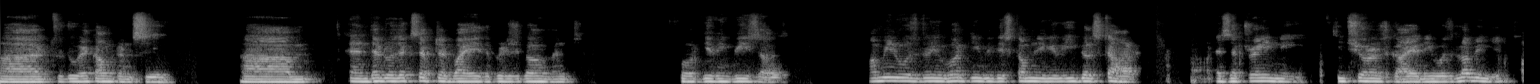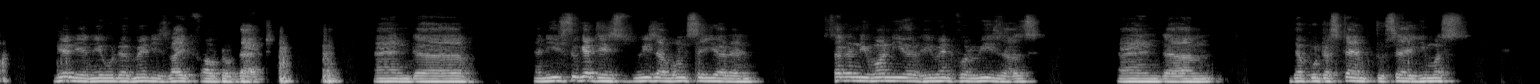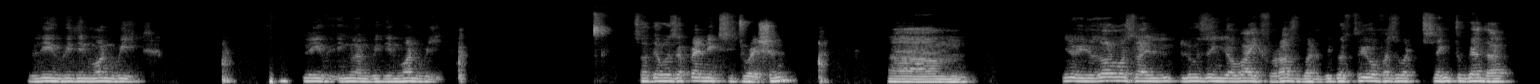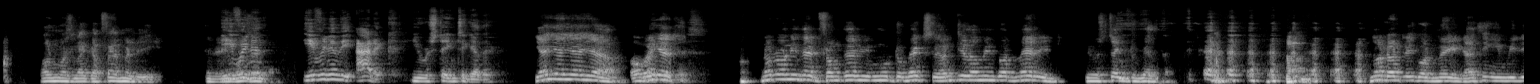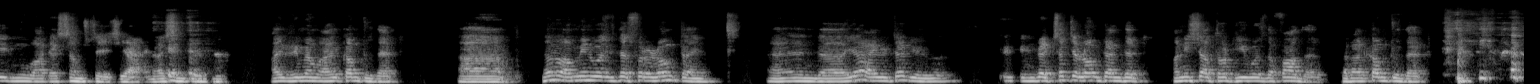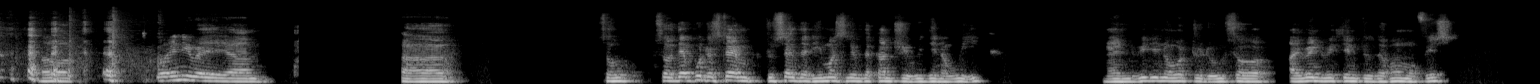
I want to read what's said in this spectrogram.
uh, to do accountancy. Um, and that was accepted by the British government for giving visas. Amin was doing working with this company, Eagle Star, as a trainee insurance guy, and he was loving it really, and he would have made his life out of that. And uh, and he used to get his visa once a year, and suddenly one year he went for visas, and um, they put a stamp to say he must leave within one week, leave England within one week. So there was a panic situation. Um, you know, it was almost like losing your wife or husband because three of us were staying together, almost like a family. Even in even in the attic, you were staying together. yeah, yeah, yeah, yeah. Oh my yes. goodness. Not only that, from there we moved to Mexico until Amin got married. We were staying together. Not until he got married. I think we did move out at some stage. Yeah, and I remember. I'll remember, I'll come to that. Uh, no, no, Amin was with us for a long time. And uh, yeah, I will tell you, in fact, such a long time that Anisha thought he was the father, but I'll come to that. uh, so anyway, um, uh, so so they put a stamp to say that he must leave the country within a week, and we didn't know what to do. So I went with him to the home office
